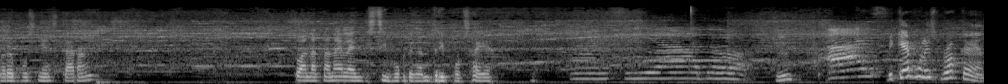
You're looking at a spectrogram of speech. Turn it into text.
merebusnya sekarang. Tuh anak-anak lagi sibuk dengan tripod saya. Hmm? Be careful, it's broken.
